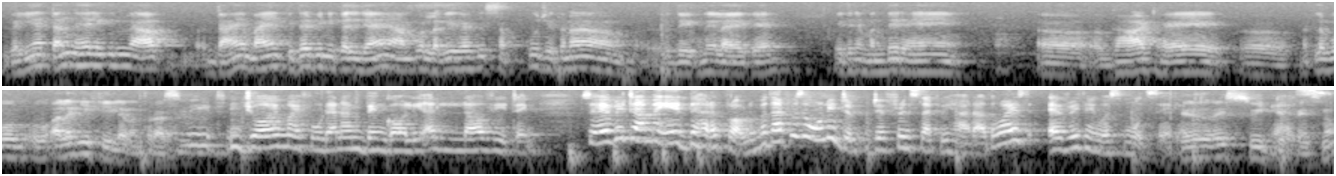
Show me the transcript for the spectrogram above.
गलियाँ तंग है लेकिन आप दाएँ बाएँ किधर भी निकल जाएँ आपको लगेगा कि सब कुछ इतना देखने लायक है। इतने मंदिर हैं घाट है मतलब वो, अलग ही फील है मथुरा का enjoy my food and I am Bengali I love eating so every time I eat there a problem but that was the only difference that we had otherwise everything was smooth sailing it was a very sweet difference no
